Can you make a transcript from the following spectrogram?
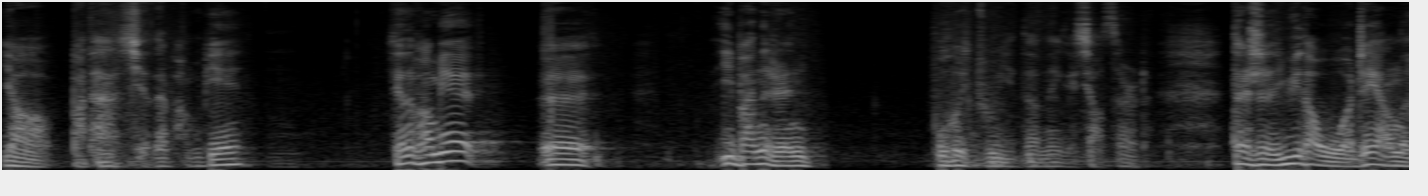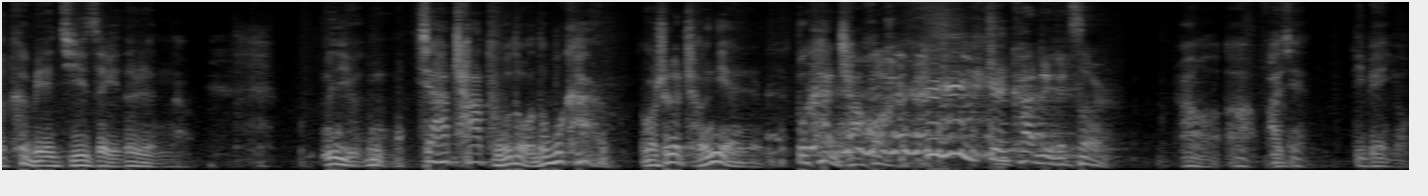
要把它写在旁边，写在旁边，呃，一般的人不会注意到那个小字儿的，但是遇到我这样的特别鸡贼的人呢，那有加插图的我都不看，我是个成年人，不看插画，只看这个字儿，然后啊，发现里边有。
